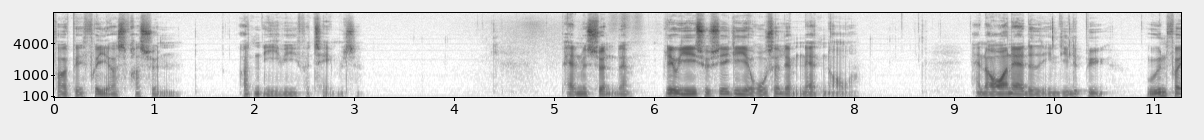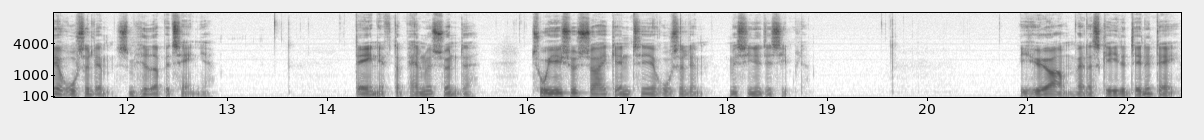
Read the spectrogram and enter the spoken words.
for at befri os fra synden og den evige fortabelse. Palmesøndag blev Jesus ikke i Jerusalem natten over. Han overnattede i en lille by uden for Jerusalem, som hedder Betania. Dagen efter Palmesøndag tog Jesus så igen til Jerusalem med sine disciple. Vi hører om, hvad der skete denne dag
